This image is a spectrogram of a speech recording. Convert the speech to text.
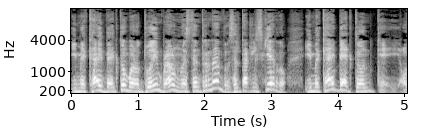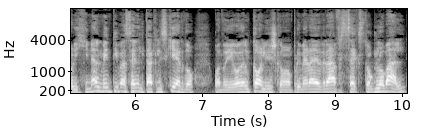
y Mekai Beckton, bueno, Dwayne Brown no está entrenando, es el tackle izquierdo. Y Mekai Beckton, que originalmente iba a ser el tackle izquierdo, cuando llegó del college como primera de draft, sexto global,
